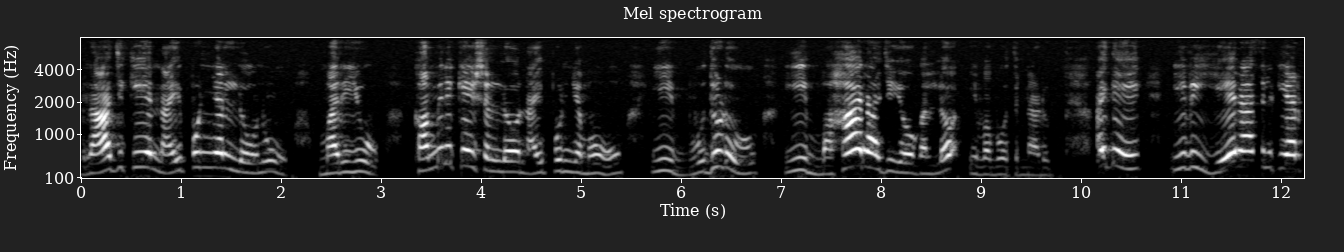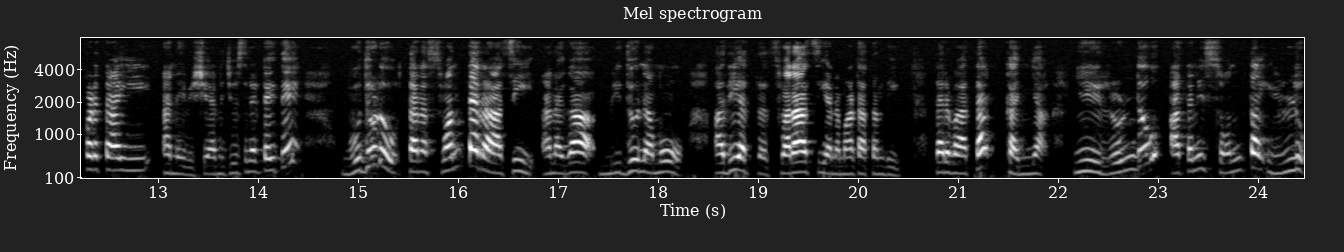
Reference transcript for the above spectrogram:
రాజకీయ నైపుణ్యంలోను మరియు కమ్యూనికేషన్లో నైపుణ్యము ఈ బుధుడు ఈ మహారాజ యోగంలో ఇవ్వబోతున్నాడు. అయితే ఇవి ఏ రాశులకి ఏర్పడతాయి అనే విషయాన్ని చూసినట్టయితే బుధుడు తన స్వంత రాశి అనగా మిథునము అది అత స్వరాశి అన్నమాట అతనిది తర్వాత కన్య. ఈ రెండు అతని సొంత ఇళ్ళు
